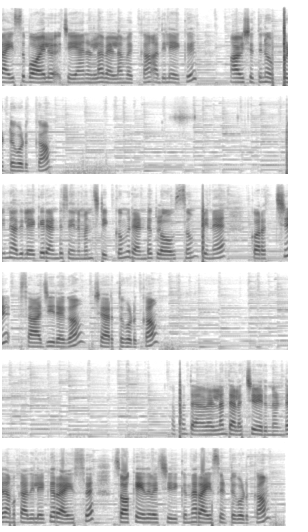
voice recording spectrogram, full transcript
റൈസ് ബോയിൽ ചെയ്യാനുള്ള വെള്ളം വെക്കാം. അതിലേക്ക് ആവശ്യത്തിന് ഉപ്പിട്ട് കൊടുക്കാം. പിന്നെ അതിലേക്ക് രണ്ട് സിനിമൻ സ്റ്റിക്കും രണ്ട് ക്ലോവ്സും പിന്നെ കുറച്ച് സാജീരകം ചേർത്ത് കൊടുക്കാം. അപ്പം വെള്ളം തിളച്ച് വരുന്നുണ്ട്. നമുക്ക് അതിലേക്ക് റൈസ് സോക്ക് ചെയ്ത് വെച്ചിരിക്കുന്ന റൈസ് ഇട്ട് കൊടുക്കാം.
